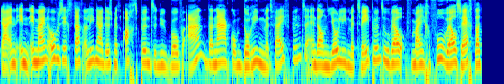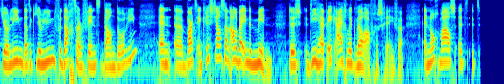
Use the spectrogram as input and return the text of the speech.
Ja, en in, in mijn overzicht staat Alina dus met acht punten nu bovenaan. Daarna komt Doreen met vijf punten. En dan Jolien met twee punten. Hoewel mijn gevoel wel zegt dat, Jolien, dat ik Jolien verdachter vind dan Doreen. En eh, Bart en Christian staan allebei in de min. Dus die heb ik eigenlijk wel afgeschreven. En nogmaals, het, het,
